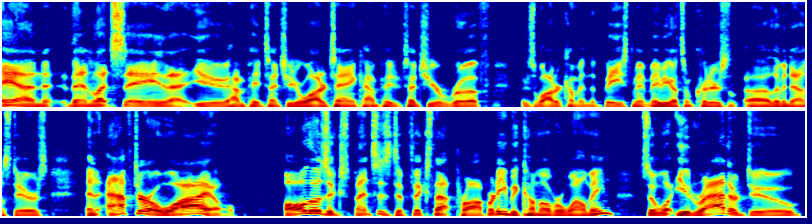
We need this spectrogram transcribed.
And then let's say that you haven't paid attention to your water tank, haven't paid attention to your roof. There's water coming in the basement. Maybe you got some critters uh, living downstairs. And after a while, all those expenses to fix that property become overwhelming. So what you'd rather do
